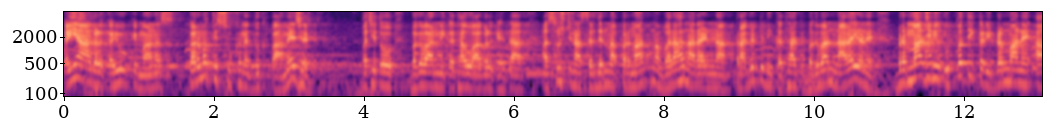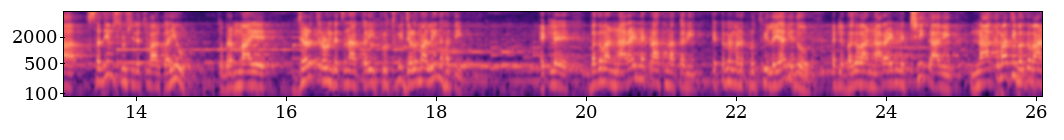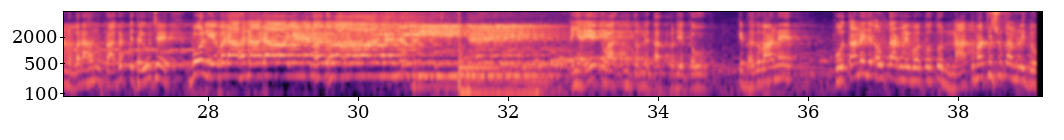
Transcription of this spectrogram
અહીંયા આગળ કહ્યું કે માણસ કર્મથી સુખ અને દુઃખ પામે છે પછી તો ભગવાનની કથાઓ આગળ કહેતા, આ સૃષ્ટિના સર્જનમાં પરમાત્મા વરાહ નારાયણના પ્રાગટ્યની કથા કે ભગવાન નારાયણે બ્રહ્માજીની ઉત્પત્તિ કરી, બ્રહ્માને આ સજીવ સૃષ્ટિ રચવા કહ્યું, તો બ્રહ્માએ જળચરોની રચના કરી, પૃથ્વી જળમાં લીન હતી. એટલે ભગવાન નારાયણને પ્રાર્થના કરી કે તમે મને પૃથ્વી લઈ આવી દો. એટલે ભગવાન નારાયણને છીક આવી, નાકમાંથી ભગવાન વરાહનું પ્રાગટ્ય થયું છે. બોલીએ વરાહ નારાયણ ભગવાન! વાતનું તમને તાત્પર્ય કહું કે ભગવાને પોતાને જ અવતાર લેવો હતો તો નાકમાંથી શું કામ લીધો?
